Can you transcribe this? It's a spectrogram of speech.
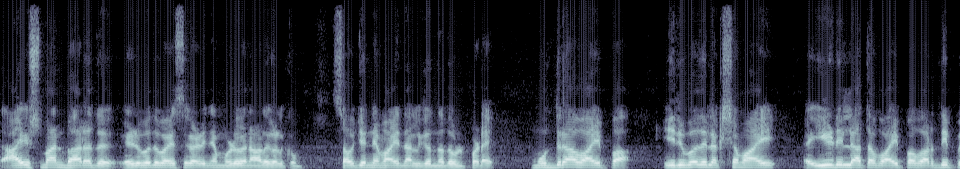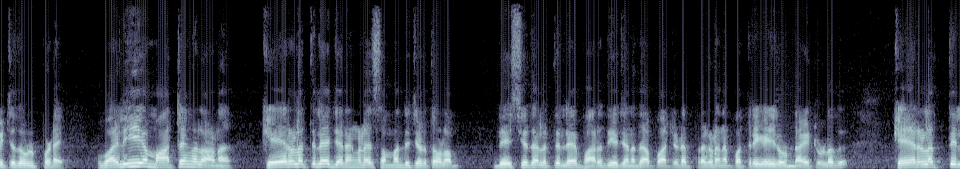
ആയുഷ്മാൻ ഭാരത് എഴുപത് വയസ്സ് കഴിഞ്ഞ മുഴുവൻ ആളുകൾക്കും സൗജന്യമായി നൽകുന്നത് ഉൾപ്പെടെ മുദ്രാ വായ്പ ഇരുപത് ലക്ഷമായി ഈടില്ലാത്ത വായ്പ വർദ്ധിപ്പിച്ചത് ഉൾപ്പെടെ വലിയ മാറ്റങ്ങളാണ് കേരളത്തിലെ ജനങ്ങളെ സംബന്ധിച്ചിടത്തോളം ദേശീയ തലത്തിലെ ഭാരതീയ ജനതാ പാർട്ടിയുടെ പ്രകടന പത്രികയിൽ ഉണ്ടായിട്ടുള്ളത് കേരളത്തിൽ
